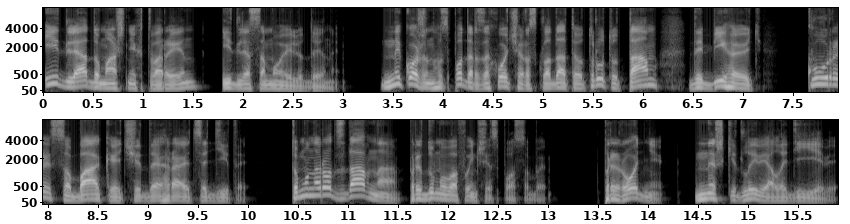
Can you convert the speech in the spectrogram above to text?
і для домашніх тварин, і для самої людини. Не кожен господар захоче розкладати отруту там, де бігають кури, собаки чи де граються діти. Тому народ здавна придумував інші способи природні, нешкідливі, але дієві.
